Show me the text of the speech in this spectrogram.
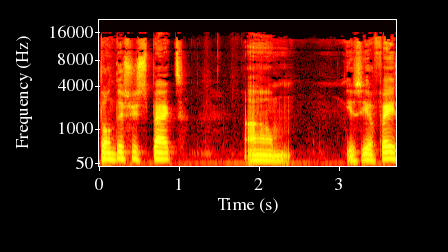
Don't disrespect. Um, you see a face.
